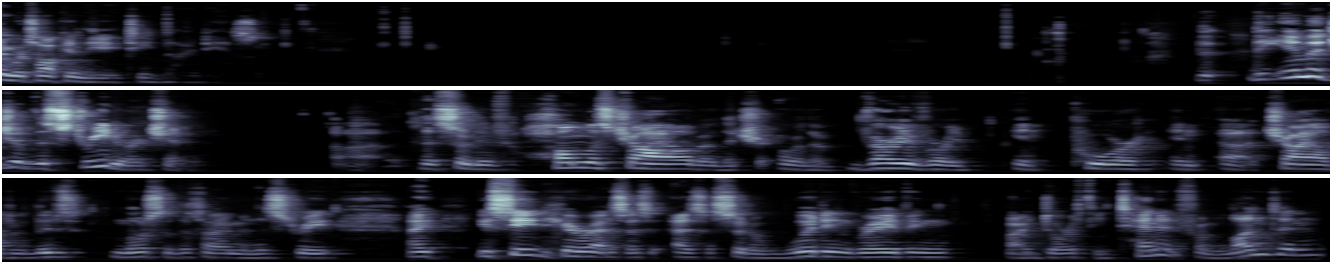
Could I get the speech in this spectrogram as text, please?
And we're talking the 1890s. The, the image of the street urchin the sort of homeless child or the or the very very poor in, uh, child who lives most of the time in the street. I, you see it here as a, as a sort of wood engraving by Dorothy Tennant from London.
